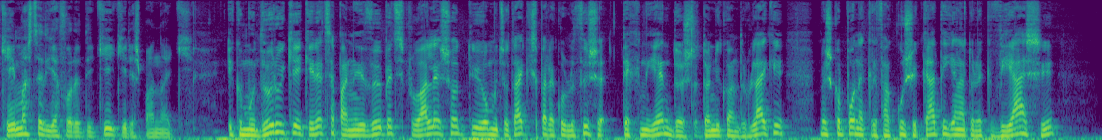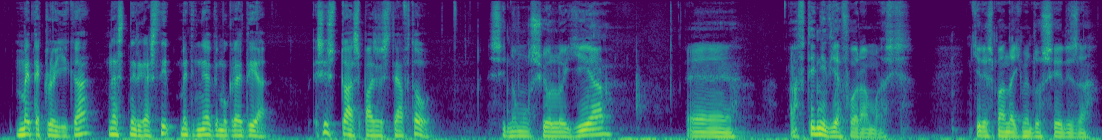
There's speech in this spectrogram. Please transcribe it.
και είμαστε διαφορετικοί, κύριε Σπανάκη. Η Κουμουνδούρου και η κυρία Τσαπανίδου είπε τις προάλλες ότι ο Μητσοτάκης παρακολουθούσε τεχνιέντο τον Νίκο Ανδρουλάκη με σκοπό να κρυφακούσει κάτι για να τον εκβιάσει μετεκλογικά να συνεργαστεί με τη Νέα Δημοκρατία. Εσείς το ασπάζεστε αυτό; Συνομοσιολογία. Ε, αυτή είναι η διαφορά μας, κύριε Σπανάκη, με το ΣΥΡΙΖΑ.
